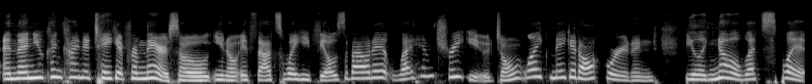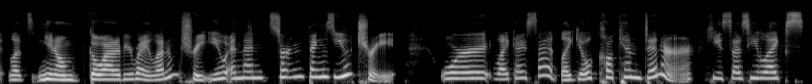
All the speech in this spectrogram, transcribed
and then you can kind of take it from there. So, you know, if that's the way he feels about it, let him treat you. Don't like make it awkward and be like, no, let's split. Let's, you know, go out of your way. Let him treat you. And then certain things you treat. Or, like I said, like you'll cook him dinner. He says he likes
